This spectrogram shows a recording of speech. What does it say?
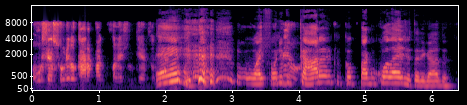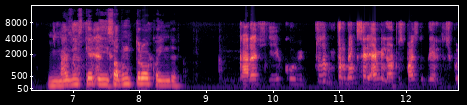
O Samsung do cara paga o colégio inteiro. Tá? É, o iPhone do Meu. cara que eu paga o colégio, tá ligado? E mais uns que e sobra um troco ainda. O cara é rico. Tudo, tudo bem que seria, é melhor pros pais dele. Tipo,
